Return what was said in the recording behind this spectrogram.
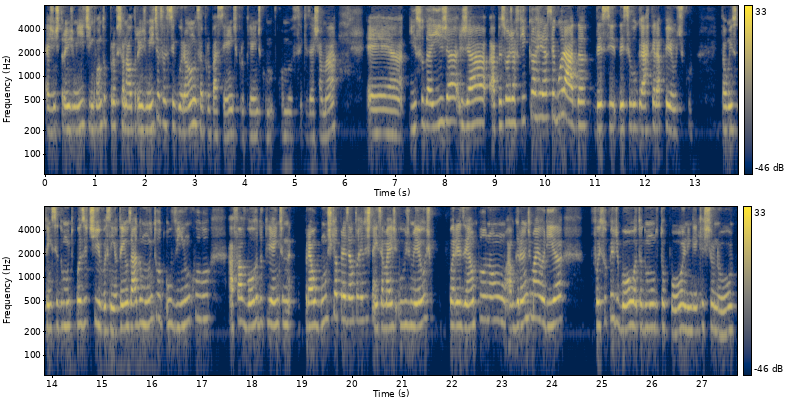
a gente transmite, enquanto o profissional transmite essa segurança para o paciente, para o cliente, como, como você quiser chamar, é, isso daí já, já a pessoa já fica reassegurada desse, desse lugar terapêutico. Então, isso tem sido muito positivo. Assim, eu tenho usado muito o vínculo a favor do cliente né, para alguns que apresentam resistência, mas os meus, por exemplo, não, a grande maioria foi super de boa, todo mundo topou, ninguém questionou.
